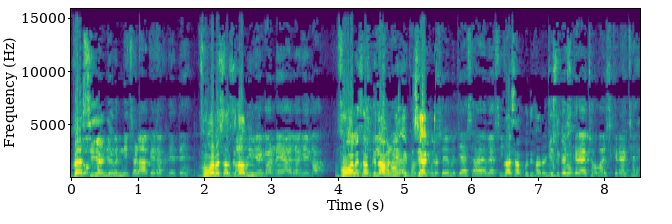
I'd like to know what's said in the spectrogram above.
वैसी है चढ़ा के रख देते हैं। वो वाला हिसाब किताब नहीं है। नया लगेगा। वो वाला हिसाब किताब नहीं है एग्जैक्ट जैसा है वैसे। वैसा आपको दिखा रहे हैं स्क्रैच होगा स्क्रैच है।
